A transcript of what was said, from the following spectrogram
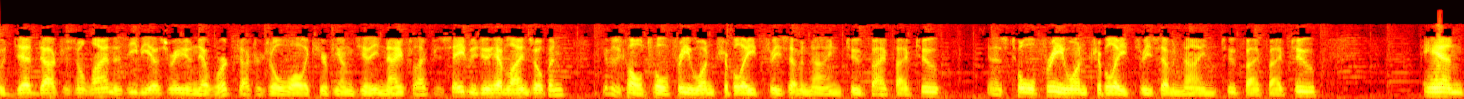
With Dead Doctors Don't Lie on the ZBS Radio Network. Dr. Joel Wallach here for Youngevity 95 Crusade. We do have lines open. Give us a call toll free one triple eight three seven nine two five five two. And it's toll free one triple eight three seven nine two five five two. And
